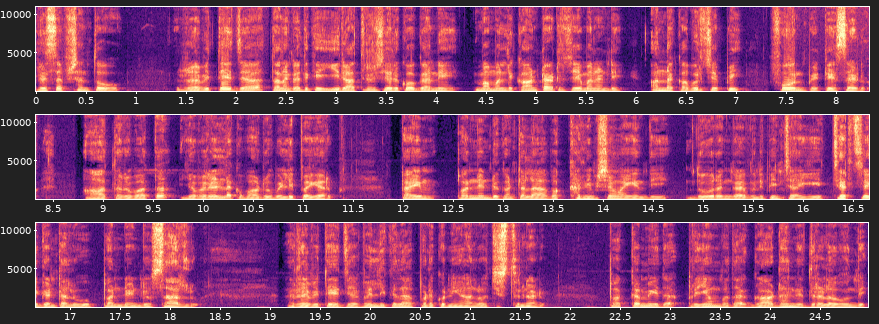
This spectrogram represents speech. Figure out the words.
రిసెప్షన్తో రవితేజ తన గదికి ఈ రాత్రి చేరుకోగానే మమ్మల్ని కాంటాక్ట్ చేయమనండి అన్న కబురు చెప్పి ఫోన్ పెట్టేశాడు. ఆ తరువాత ఎవరెళ్ళకు వారు వెళ్ళిపోయారు. టైం పన్నెండు గంటల ఒక్క నిమిషం అయింది. దూరంగా వినిపించాయి చర్చ గంటలు పన్నెండు సార్లు. రవితేజ వెల్లికలా పడుకుని ఆలోచిస్తున్నాడు. పక్క మీద ప్రియంవద గాఢ నిద్రలో ఉంది.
